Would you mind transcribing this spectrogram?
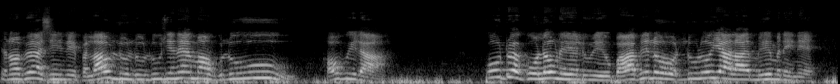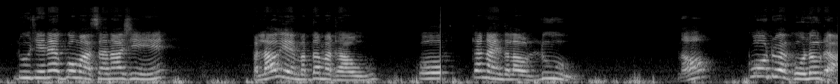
ကျွန်တော်ပြောရရှင်းနေဘလောက်လူလူလူချင်းတဲ့အမောင့်ဂလူဟုတ်ပြီလားကိုယ့်အတွက်ကိုယ်လုံနေတဲ့လူတွေကိုဘာဖြစ်လို့လူလို့ရလားမေးမနေနဲ့လူချင်းတဲ့ကိုယ်မှာဆန္ဒရှိရင်ဘလောက်ရဲ့မတတ်မထားဘူးကိုတက်နိုင်သလောက်လူနော်ကိုယ့်အတွက်ကိုယ်လုံတာ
